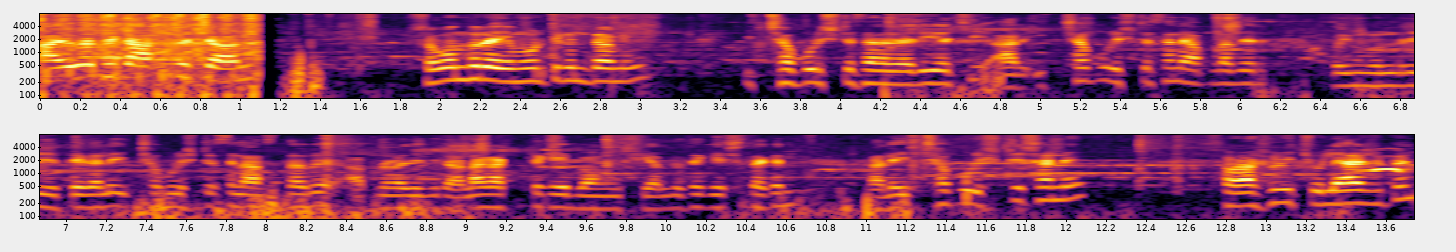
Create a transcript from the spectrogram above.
হাইওয়ে থেকে আসতে চান। বন্ধুরা, এই মুহূর্তে কিন্তু আমি ইচ্ছাপুর স্টেশনে দাঁড়িয়ে আছি। আর ইচ্ছাপুর স্টেশনে আপনাদের ওই মন্দিরে যেতে গেলে ইচ্ছাপুর স্টেশনে আসতে হবে। আপনারা যদি রানাঘাট থেকে এবং শিয়ালদা থেকে এসে থাকেন, তাহলে ইচ্ছাপুর স্টেশনে সরাসরি চলে আসবেন।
